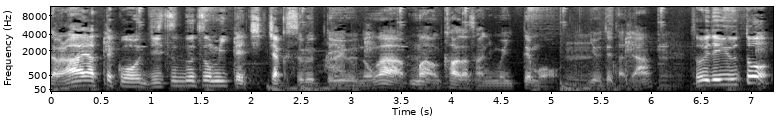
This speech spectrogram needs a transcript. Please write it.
だからああやってこう実物を見てちっちゃくするっていうのが、まあ川田さんにも言っても言ってたじゃん、それで言うと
